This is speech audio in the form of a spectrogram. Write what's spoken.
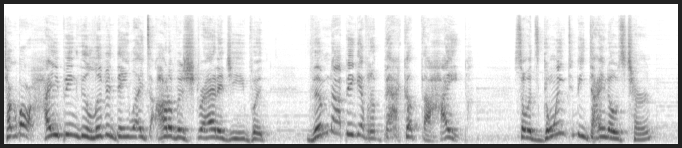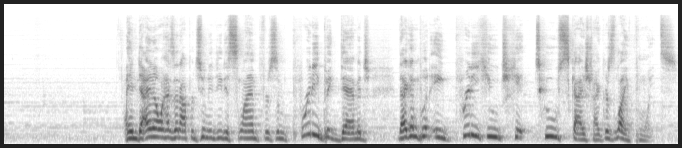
Talk about hyping the living daylights out of a strategy, but them not being able to back up the hype. So it's going to be Dino's turn. And Dino has an opportunity to slam for some pretty big damage that can put a pretty huge hit to Sky Striker's life points.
